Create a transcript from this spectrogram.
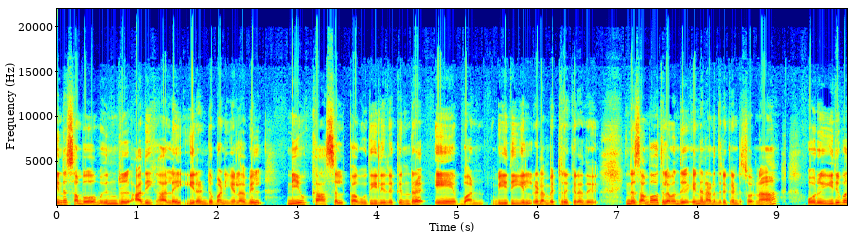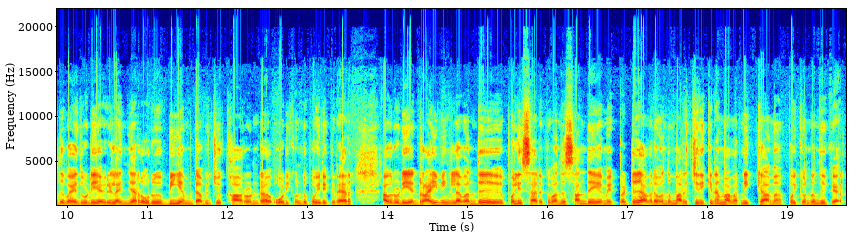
இந்த சம்பவம் இன்று அதிகாலை இரண்டு மணியளவில் நியூ காசல் பகுதியில் இருக்கின்ற ஏ ஒன் வீதியில் இடம்பெற்றிருக்கிறது. இந்த சம்பவத்தில் வந்து என்ன நடந்திருக்குன்னு சொன்னால் ஒரு இருபது வயதுடைய இளைஞர் ஒரு பிஎம்டபிள்யூ கார் ஒன்றை ஓடிக்கொண்டு போயிருக்கிறார். அவருடைய டிரைவிங்கில் வந்து போலீஸாருக்கு வந்து சந்தேகம் ஏற்பட்டு அவரை வந்து மறைச்சிருக்கணும் அவர் நிற்காமல் போய்க்கொண்டு வந்திருக்கார்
